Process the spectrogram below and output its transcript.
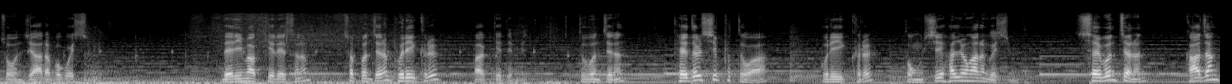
좋은지 알아보고 있습니다. 내리막길에서는 첫 번째는 브레이크를 밟게 됩니다. 두 번째는 paddle shift와 브레이크를 동시에 활용하는 것입니다. 세 번째는 가장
